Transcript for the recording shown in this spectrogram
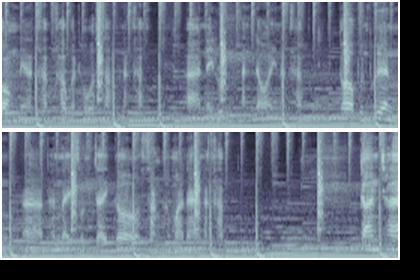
กล้องเนี่ยนะครับ เข้ากับโทรศัพท์นะครับในรุ่น Android นะครับ ก็เพื่อนๆท่านไหนสนใจก็สั่งเข้ามาได้นะครับ การใช้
